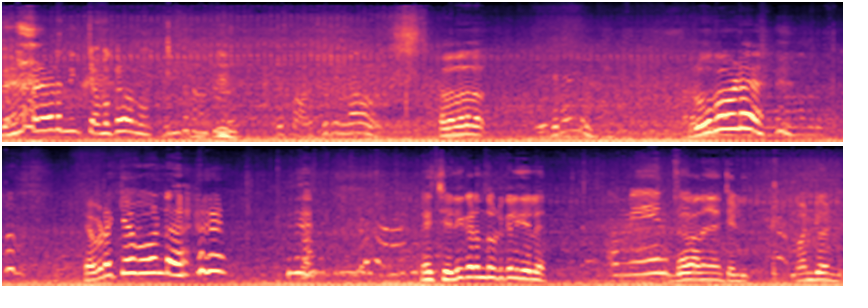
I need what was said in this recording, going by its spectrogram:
വേണ്ട വേണ്ട വേണ്ട നീ ചമക്കണം റൂപ എവിടെ? എവിടൊക്കെയാ പോണ്ടേ ഏ ചെളി കിടന്ന് പറഞ്ഞ ചെളി. വണ്ടി വണ്ടി.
